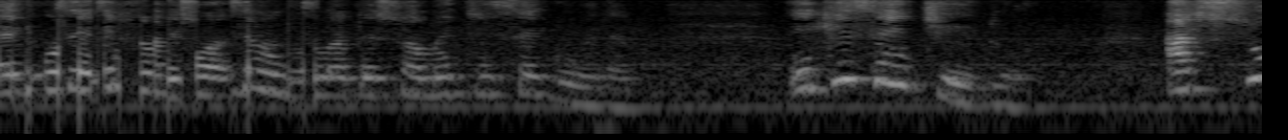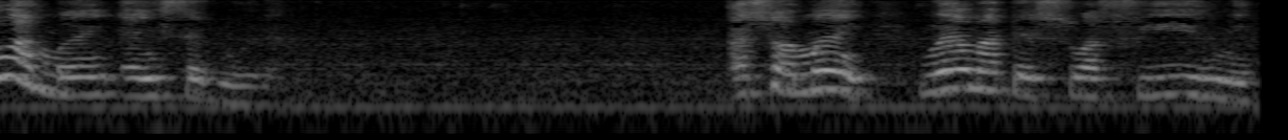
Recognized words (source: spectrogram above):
é que você foi uma pessoa, você é uma pessoa muito insegura. Em que sentido? A sua mãe é insegura. A sua mãe não é uma pessoa firme,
